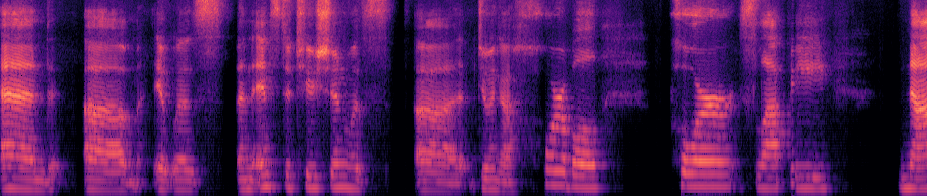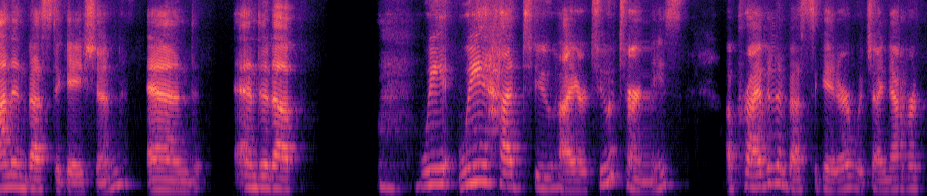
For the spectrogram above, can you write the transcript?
And um, it was an institution was uh, doing a horrible poor, sloppy, non-investigation and ended up we we had to hire two attorneys a private investigator which i never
